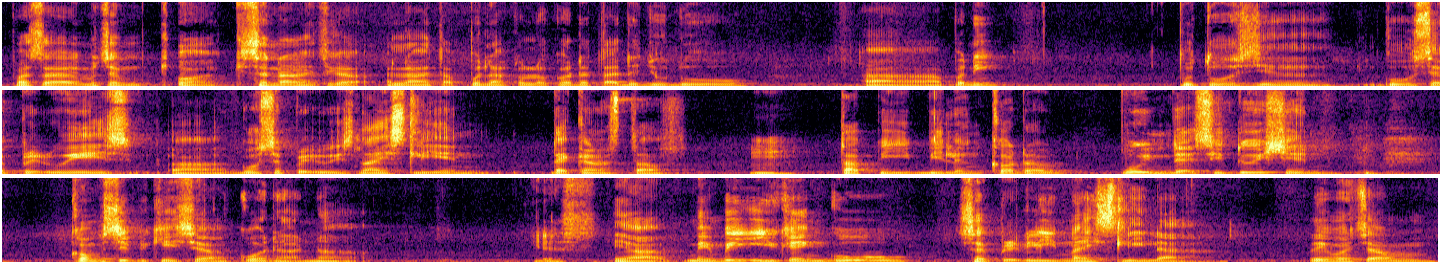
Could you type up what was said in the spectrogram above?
Pasal macam Wah senang lah cakap Alah tak apalah Kalau kau dah tak ada jodoh uh, Apa ni Putus je Go separate ways uh, Go separate ways nicely And that kind of stuff Hmm. Tapi bila kau dah Put in that situation Kau mesti fikir Sial aku ada anak Yes. Yeah, maybe you can go separately nicely lah. Tapi macam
